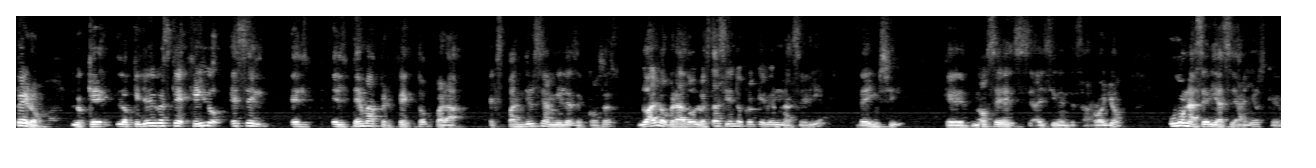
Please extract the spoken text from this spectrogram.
Pero lo que, lo que yo digo es que Halo es el, el, el tema perfecto para expandirse a miles de cosas. Lo ha logrado, lo está haciendo, creo que viene una serie de AMC, que no sé si ahí sigue en desarrollo. Hubo una serie hace años que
